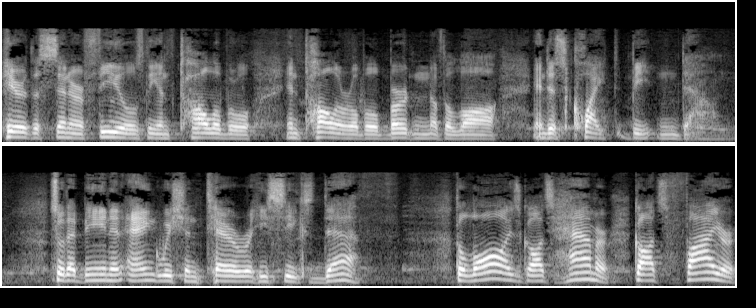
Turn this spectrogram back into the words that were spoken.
Here the sinner feels the intolerable, intolerable burden of the law and is quite beaten down. So that being in anguish and terror, he seeks death the law is God's hammer, God's fire,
